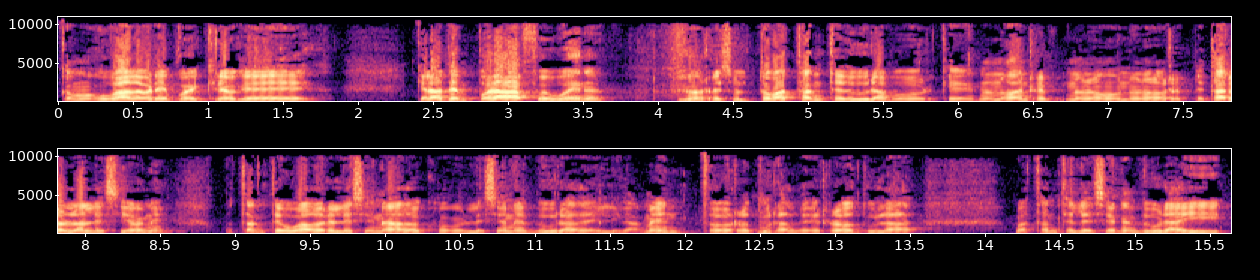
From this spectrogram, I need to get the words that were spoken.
como jugadores, pues creo que, que la temporada fue buena, nos resultó bastante dura porque no nos, no, no, nos respetaron las lesiones, bastantes jugadores lesionados con lesiones duras de ligamentos, roturas de rótulas, bastantes lesiones duras y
